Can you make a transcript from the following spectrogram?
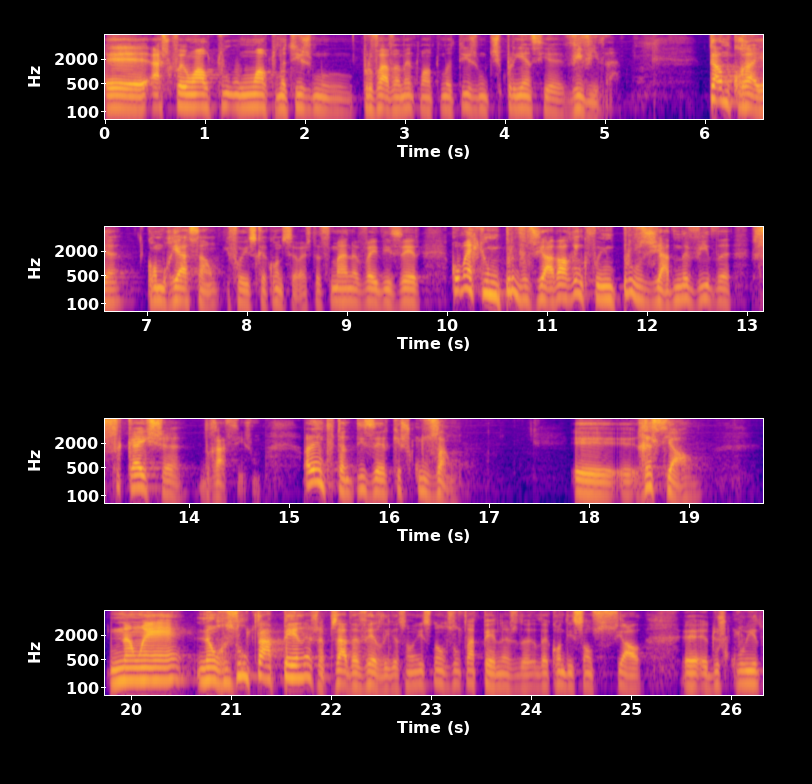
Eh, acho que foi um, auto, um automatismo, provavelmente um automatismo de experiência vivida. Telmo Correia, como reação, e foi isso que aconteceu esta semana, veio dizer como é que um privilegiado, alguém que foi um privilegiado na vida, se queixa de racismo. Ora, é importante dizer que a exclusão eh, racial não é, não resulta apenas, apesar de haver ligação a isso, não resulta apenas da, da condição social eh, do excluído.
